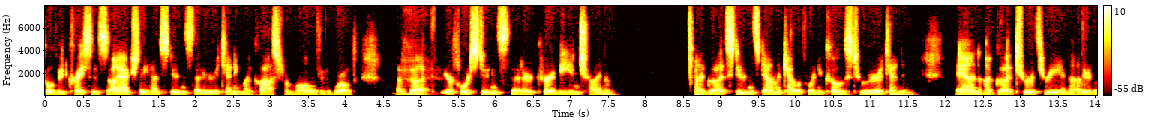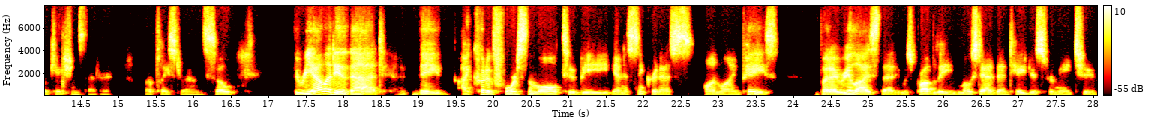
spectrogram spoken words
COVID crisis, I actually have students that are attending my class from all over the world. I've mm-hmm. got three or four students that are currently in China. I've got students down the California coast who are attending, and I've got two or three in other locations that are, are placed around. So the reality of that, they I could have forced them all to be in a synchronous online pace, but I realized that it was probably most advantageous for me to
